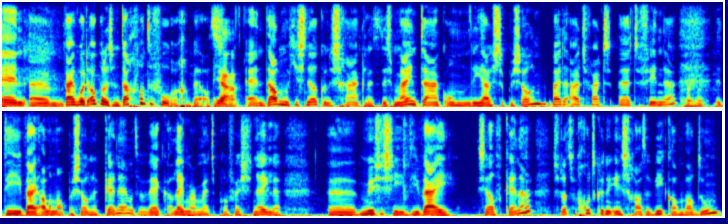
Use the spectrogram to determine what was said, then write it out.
En ehm, wij worden ook wel eens een dag van tevoren gebeld. Ja. En dan moet je snel kunnen schakelen. Het is mijn taak om de juiste persoon bij de uitvaart eh, te vinden. Mhm. Die wij allemaal persoonlijk kennen. Want we werken alleen maar met professionele eh, muzici die wij zelf kennen. Zodat we goed kunnen inschatten wie kan wat doen.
